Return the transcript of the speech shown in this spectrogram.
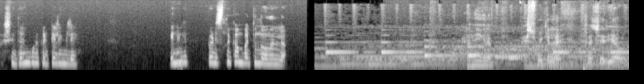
പക്ഷെ ഇതിനും കൂടി കിട്ടിയില്ലെങ്കിലേ പിന്നെ എനിക്ക് പിടിച്ചു നിൽക്കാൻ പറ്റും തോന്നില്ല നീ ഇങ്ങനെ വിഷമിക്കല്ലേ? എല്ലാം ശരിയാവും.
